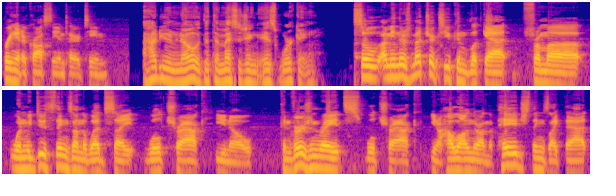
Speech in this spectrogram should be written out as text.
bring it across the entire team. How do you know that the messaging is working? So i mean there's metrics you can look at from uh when we do things on the website we'll track you know conversion rates we'll track you know how long they're on the page things like that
